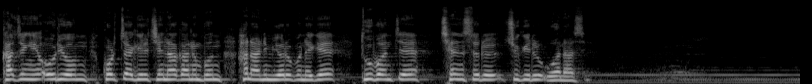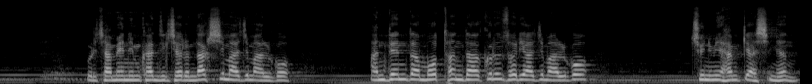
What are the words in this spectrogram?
가정의 어려움, 골짜기를 지나가는 분, 하나님 여러분에게 두 번째 찬스를 주기를 원하세요. 우리 자매님 간증처럼 낙심하지 말고 안 된다, 못 한다 그런 소리 하지 말고 주님이 함께 하시면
